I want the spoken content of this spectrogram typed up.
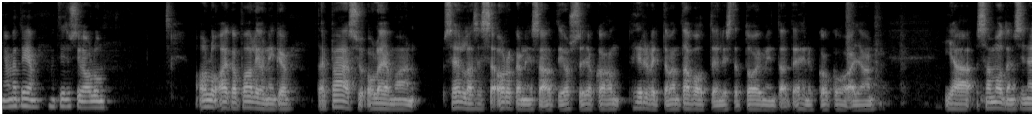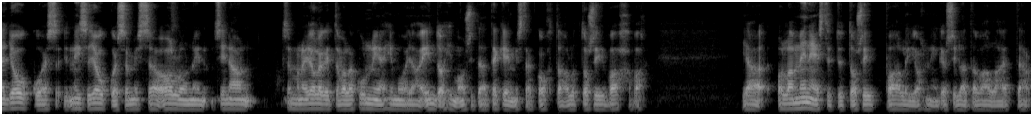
ja mä tiedän, mä tietysti ollut, ollut aika paljon niin kuin, tai päässyt olemaan sellaisessa organisaatiossa, joka on hirvittävän tavoitteellista toimintaa tehnyt koko ajan. Ja samoin siinä joukkueessa, niissä joukkueissa, missä on ollut, niin siinä on semmoinen jollakin tavalla kunnianhimo ja intohimo sitä tekemistä kohtaa ollut tosi vahva. Ja ollaan menestytty tosi paljon niin sillä tavalla, että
